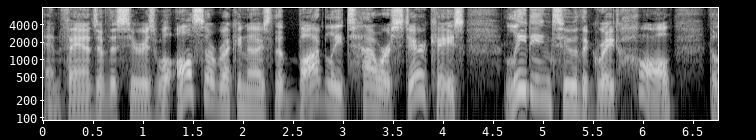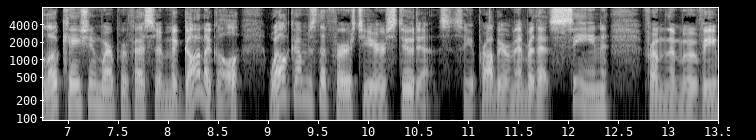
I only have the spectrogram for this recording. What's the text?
And fans of the series will also recognize the Bodley Tower staircase leading to the Great Hall, the location where Professor McGonagall welcomes the first year students. So you probably remember that scene from the movie.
